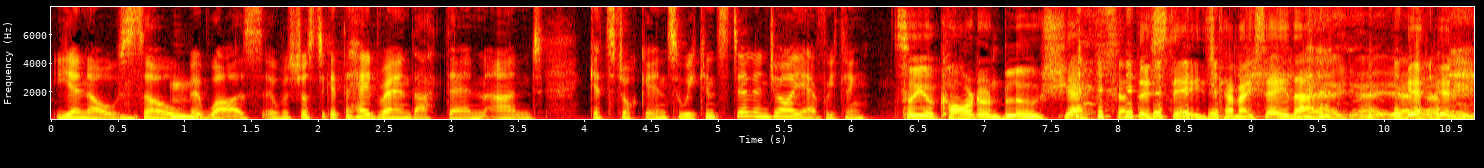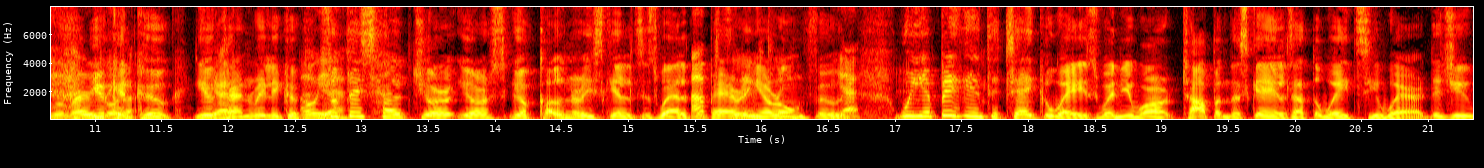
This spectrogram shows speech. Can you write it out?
You know, so Mm. it was. It was just to get the head round that then and get stuck in, so we can still enjoy everything. So you're cordon bleu chefs at this stage. Can I say that? Yeah, yeah, yeah, definitely. We're very you good can cook. You Yeah. can really cook. Oh, yeah. So this helped your your your culinary skills as well, preparing your own food. Yeah. Were you big into takeaways when you were topping the scales at the weights you were? Did you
